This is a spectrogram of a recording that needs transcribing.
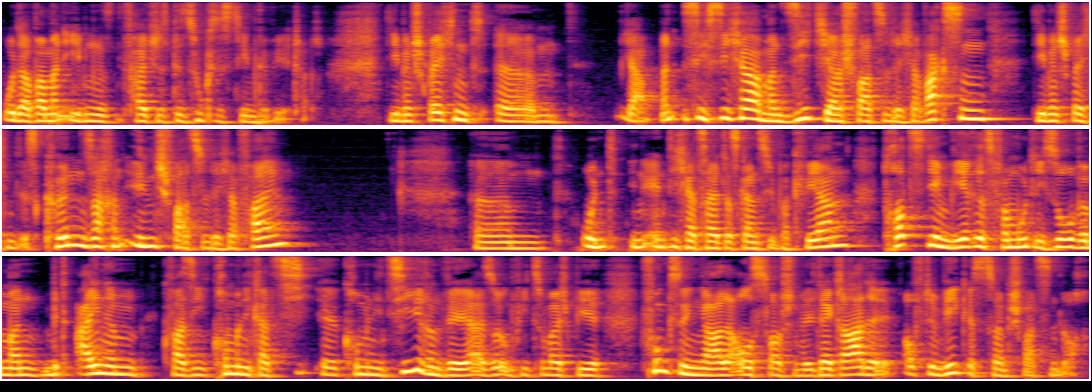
oder weil man eben ein falsches Bezugssystem gewählt hat. Dementsprechend, ähm, ja, man ist sich sicher, man sieht ja schwarze Löcher wachsen, dementsprechend, es können Sachen in schwarze Löcher fallen ähm, und in endlicher Zeit das Ganze überqueren. Trotzdem wäre es vermutlich so, wenn man mit einem quasi äh, kommunizieren will, also irgendwie zum Beispiel Funksignale austauschen will, der gerade auf dem Weg ist zu einem schwarzen Loch,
